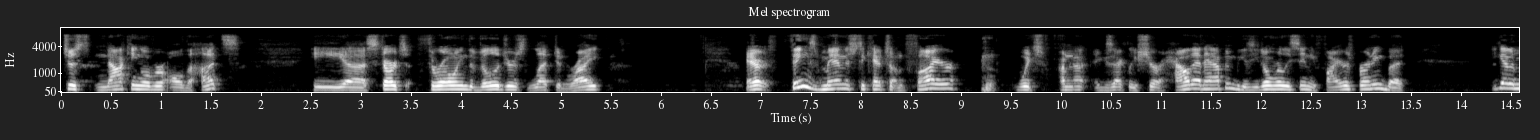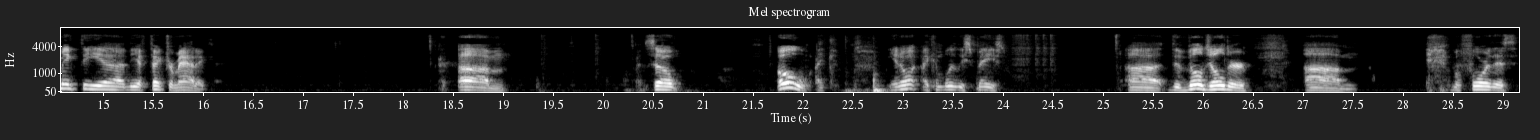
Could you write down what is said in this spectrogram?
just knocking over all the huts. He uh, starts throwing the villagers left and right. Er, things managed to catch on fire, which I'm not exactly sure how that happened because you don't really see any fires burning, but you got to make the uh, the effect dramatic. Um. So, oh, I, you know what? I completely spaced. Uh, the village elder, um, before this,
